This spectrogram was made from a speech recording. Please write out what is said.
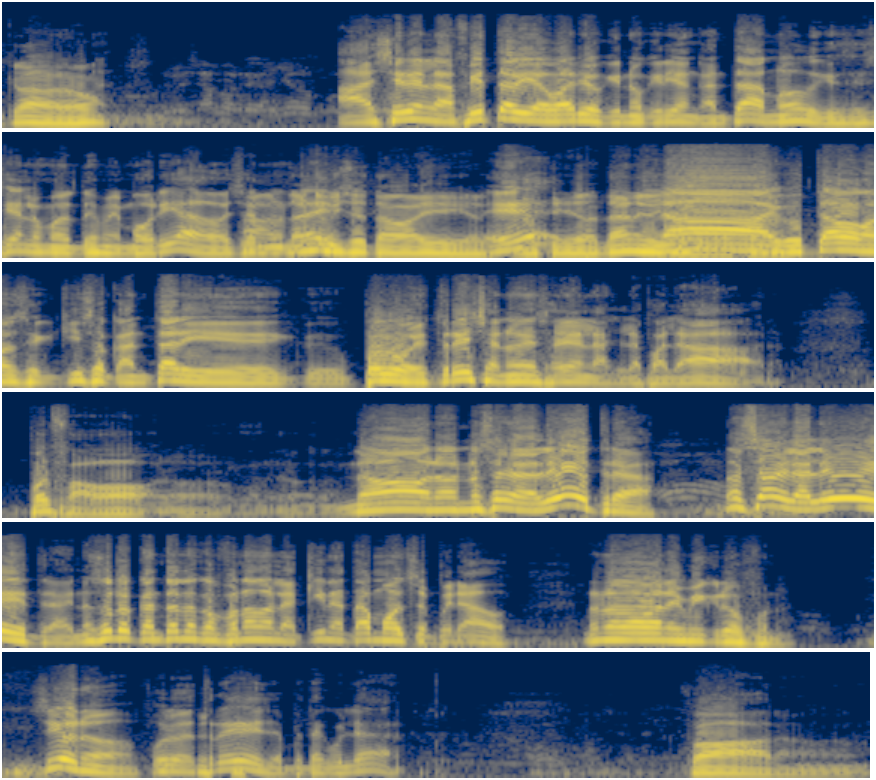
Claro. Ayer en la fiesta había varios que no querían cantar, ¿no? Que se hacían los desmemoriados. Ayer Ah, no, Dani nadie- estaba ahí. ¿Eh? Dani No, Gustavo cuando se quiso cantar y eh, polvo de estrella no le salían las, las palabras. Por favor. No, no, no sale la letra. No sabe la letra. Y nosotros cantando con Fernando en la esquina estábamos desesperados. No nos daban el micrófono. ¿Sí o no? Fue de estrella, espectacular. Fua, no.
